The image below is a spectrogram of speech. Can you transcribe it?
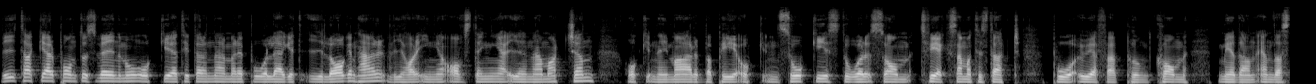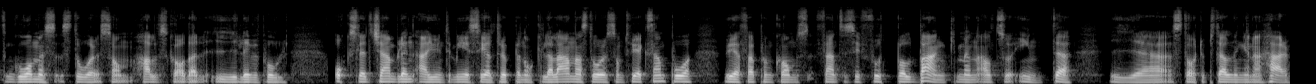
Vi tackar Pontus Weinemo och eh, tittar närmare på läget i lagen här. Vi har inga avstängningar i den här matchen och Neymar, Bappé och Nsoki står som tveksamma till start på Uefa.com medan endast Gomes står som halvskadad i Liverpool. Oxlade Chamberlain är ju inte med i CL-truppen och Lalana står som tveksam på Uefa.coms Fantasy Football Bank men alltså inte i eh, startuppställningarna här.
